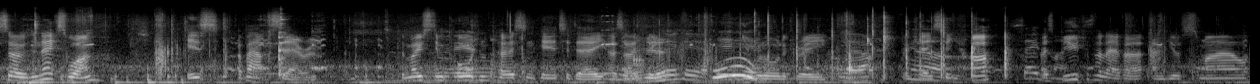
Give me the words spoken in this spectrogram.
so the next one is about Sarah. The most important person here today, as I think Yeah. you will all agree. Yeah. Okay, so you are as beautiful ever, and your smile,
